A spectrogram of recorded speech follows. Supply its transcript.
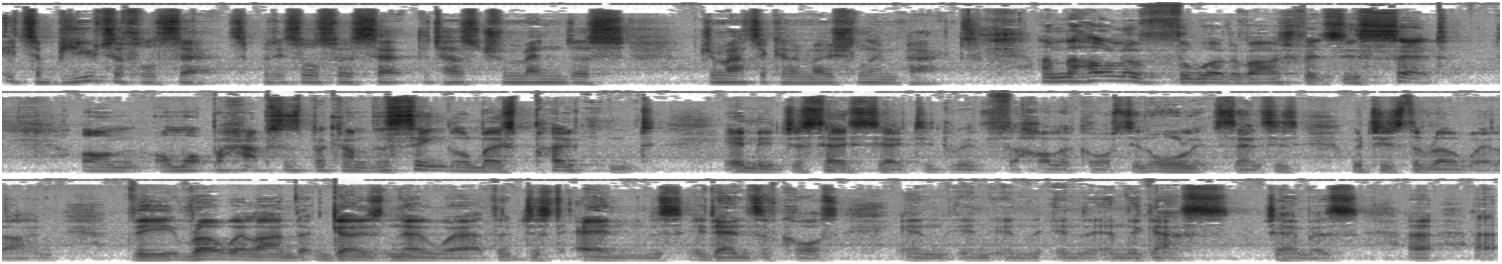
It's a beautiful set, but it's also a set that has tremendous dramatic and emotional impact. And the whole of the world of Auschwitz is set on, on what perhaps has become the single most potent image associated with the Holocaust in all its senses, which is the railway line. The railway line that goes nowhere, that just ends. It ends, of course, in, in, in, in, the, in the gas chambers. Uh, uh,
